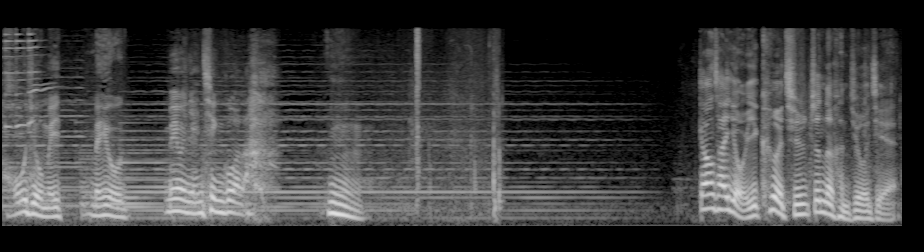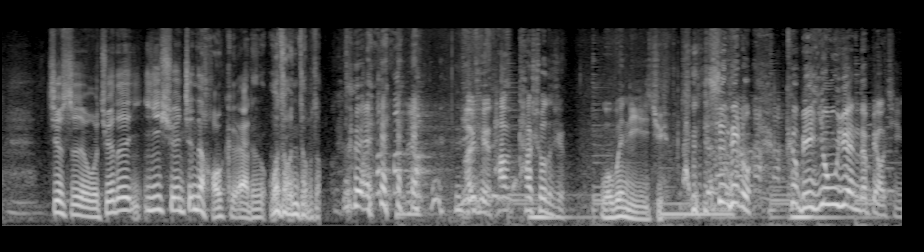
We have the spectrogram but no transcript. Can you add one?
好久没没有没有年轻过了。嗯。刚才有一刻其实真的很纠结，就是我觉得一轩真的好可爱他说：“我走，你走不走？” 对。而且他他说的是：“我问你一句，是那种特别幽怨的表情。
